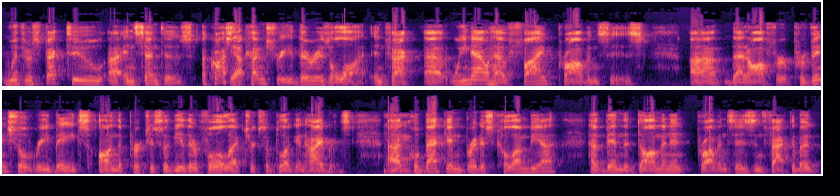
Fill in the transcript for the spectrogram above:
with respect to uh, incentives across yeah. the country, there is a lot. In fact, uh, we now have five provinces uh, that offer provincial rebates on the purchase of either full electrics or plug-in hybrids. Uh, mm-hmm. Quebec and British Columbia have been the dominant provinces. In fact, about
